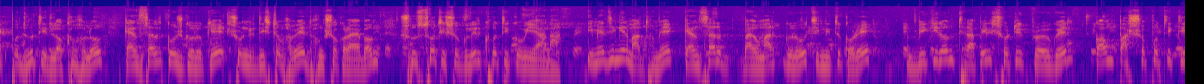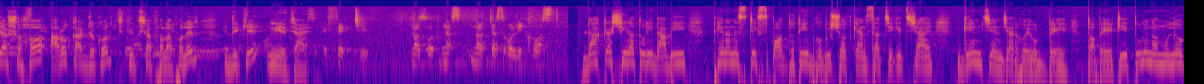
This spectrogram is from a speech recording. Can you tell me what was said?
এক পদ্ধতির লক্ষ্য হল ক্যান্সার কোষগুলোকে সুনির্দিষ্টভাবে ধ্বংস করা এবং সুস্থ টিস্যুগুলির ক্ষতি কমিয়ে আনা। ইমেজিংয়ের মাধ্যমে ক্যান্সার বায়োমার্কগুলো চিহ্নিত করে বিকিরণ থেরাপির সঠিক প্রয়োগের কম পার্শ্ব প্রতিক্রিয়া সহ আরও কার্যকর চিকিৎসা ফলাফলের দিকে নিয়ে যায়। Not, not, not just only cost. Doctor শিরাতরি দাবি থেরানিস্টিক্স পদ্ধতি ভবিষ্যৎ ক্যান্সার চিকিৎসায় গেম চেঞ্জার হয়ে উঠবে। তবে এটি তুলনামূলক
